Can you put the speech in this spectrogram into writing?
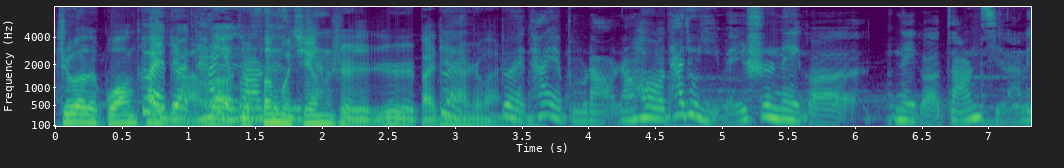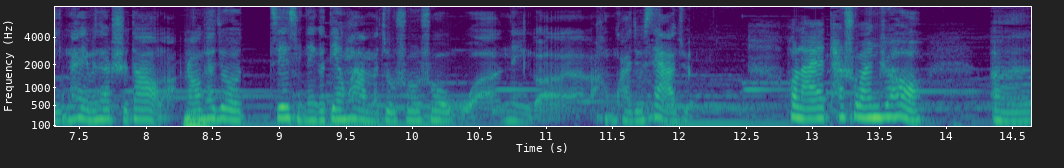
遮的光太对对严了，他也不知道就分不清是日白天还是晚，上。对他也不知道，然后他就以为是那个那个早上起来了，他以为他迟到了，然后他就接起那个电话嘛，就说说我那个很快就下去。后来他说完之后，呃，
